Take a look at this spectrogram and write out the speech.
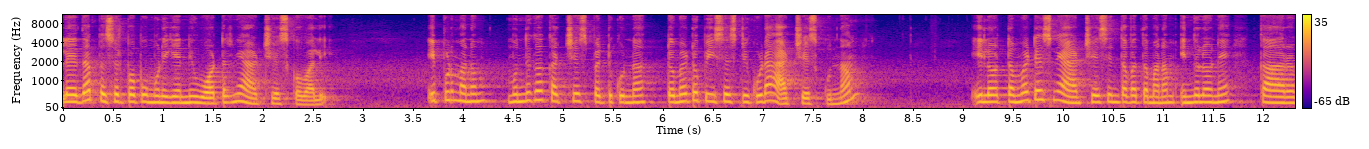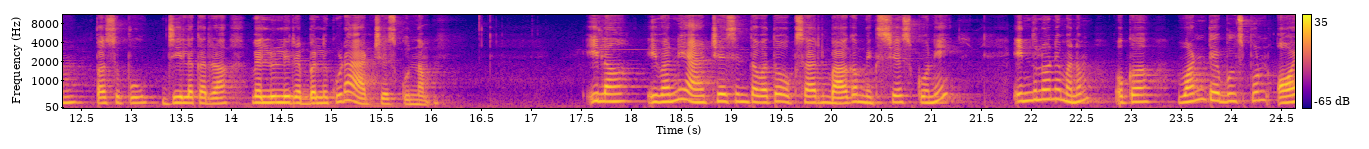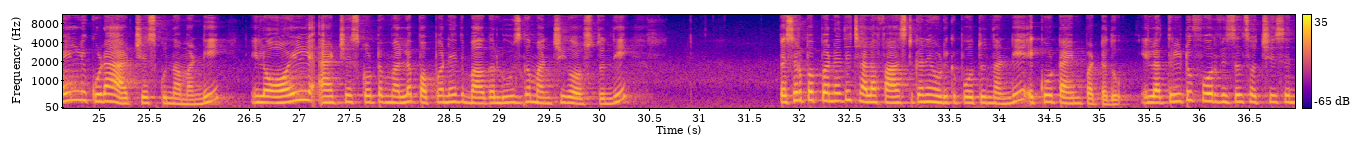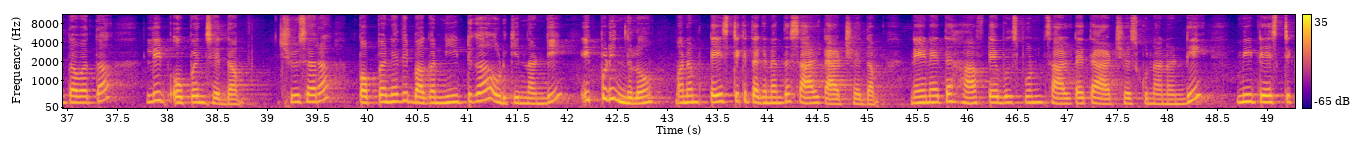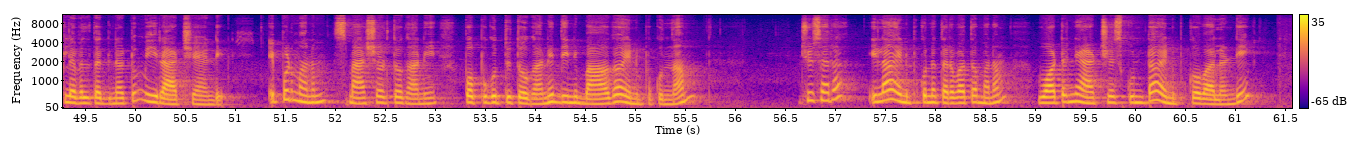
లేదా పెసరపప్పు మునిగేన్ని వాటర్ని యాడ్ చేసుకోవాలి. ఇప్పుడు మనం ముందుగా కట్ చేసి పెట్టుకున్న టొమాటో పీసెస్ని కూడా యాడ్ చేసుకుందాం. ఇలా టొమాటోస్ని యాడ్ చేసిన తర్వాత మనం ఇందులోనే కారం పసుపు జీలకర్ర వెల్లుల్లి రెబ్బల్ని కూడా యాడ్ చేసుకుందాం. ఇలా ఇవన్నీ యాడ్ చేసిన తర్వాత ఒకసారి బాగా మిక్స్ చేసుకొని ఇందులోనే మనం ఒక వన్ టేబుల్ స్పూన్ ఆయిల్ని కూడా యాడ్ చేసుకుందామండి. ఇలా ఆయిల్ యాడ్ చేసుకోవటం వల్ల పప్పు అనేది బాగా లూజ్గా మంచిగా వస్తుంది. పెసరపప్పు అనేది చాలా ఫాస్ట్గానే ఉడికిపోతుందండి ఎక్కువ టైం పట్టదు. ఇలా త్రీ టు ఫోర్ విజిల్స్ వచ్చేసిన తర్వాత లిడ్ ఓపెన్ చేద్దాం. చూసారా? పప్పు అనేది బాగా నీట్గా ఉడికిందండి. ఇప్పుడు ఇందులో మనం టేస్ట్కి తగినంత సాల్ట్ యాడ్ చేద్దాం. నేనైతే హాఫ్ టేబుల్ స్పూన్ సాల్ట్ అయితే యాడ్ చేసుకున్నానండి. మీ టేస్ట్కి లెవెల్ తగ్గినట్టు మీరు యాడ్ చేయండి. ఇప్పుడు మనం స్మాషర్తో కానీ పప్పు గుత్తుతో కానీ దీన్ని బాగా ఎనుపుకుందాం. చూసారా? ఇలా ఎనుపుకున్న తర్వాత మనం వాటర్ని యాడ్ చేసుకుంటా ఎనుపుకోవాలండి.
